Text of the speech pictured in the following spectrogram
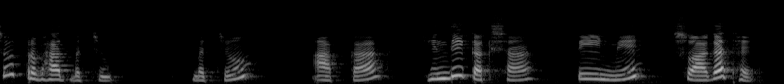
सुप्रभात बच्चों। बच्चों, आपका हिंदी कक्षा तीन में स्वागत है।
